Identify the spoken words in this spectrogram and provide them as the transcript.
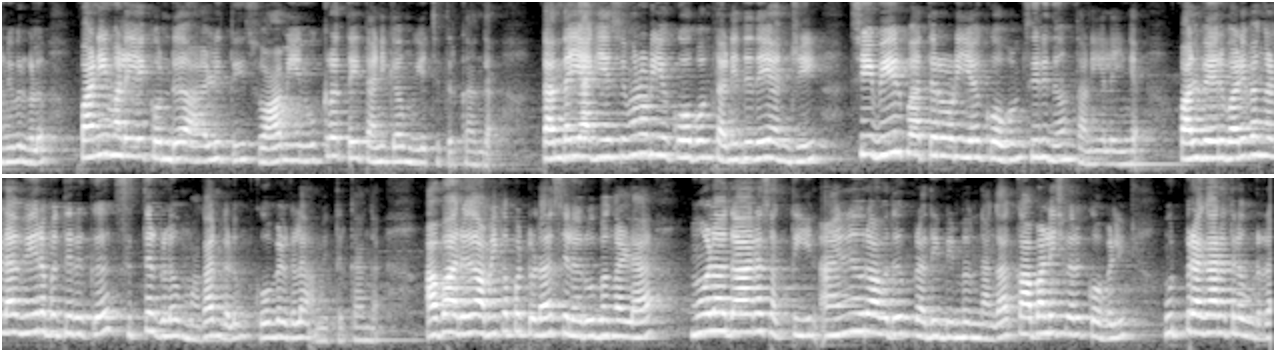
முனிவர்களும் பனிமலையை கொண்டு அழுத்தி சுவாமியின் உக்கிரத்தை தணிக்க முயற்சித்திருக்காங்க. தந்தையாகிய சிவனுடைய கோபம் தனித்ததே அன்றி ஸ்ரீ வீரபத்திரருடைய கோபம் சிறிதும் தனியலைங்க பல்வேறு வடிவங்களில் வீரபத்திரருக்கு சித்தர்களும் மகான்களும் கோவில்களை அமைத்திருக்காங்க. அவ்வாறு அமைக்கப்பட்டுள்ள சில ரூபங்களில் மூலாதார சக்தியின் ஐநூறாவது பிரதிபிம்பம் தாங்க கபாலீஸ்வரர் கோவிலின் உட்பிரகாரத்தில் உள்ள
